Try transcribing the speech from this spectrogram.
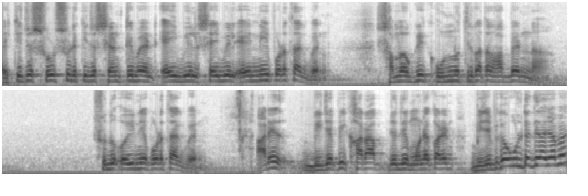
ওই কিছু সুরসুরি কিছু সেন্টিমেন্ট এই বিল, সেই বিল, এই নিয়েই পড়ে থাকবেন। সামগ্রিক উন্নতির কথা ভাববেন না। শুধু ওই নিয়ে পড়ে থাকবেন। আরে বিজেপি খারাপ, যদি মনে করেন, বিজেপিকেও উল্টে দেওয়া যাবে?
